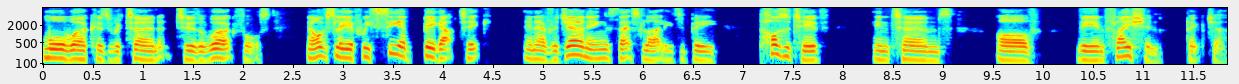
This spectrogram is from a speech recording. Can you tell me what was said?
more workers return to the workforce. Now, obviously, if we see a big uptick in average earnings, that's likely to be positive in terms of the inflation picture.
